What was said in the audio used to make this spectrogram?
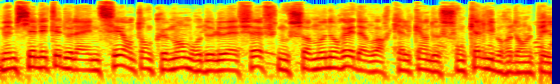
Même si elle était de l'ANC, en tant que membre de l'EFF, nous sommes honorés d'avoir quelqu'un de son calibre dans le pays.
